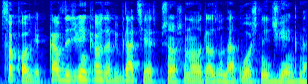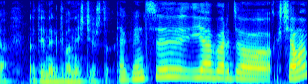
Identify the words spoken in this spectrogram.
cokolwiek, każdy dźwięk, każda wibracja jest przenoszona od razu na głośny dźwięk na, na tej nagrywanej ścieżce. Tak, więc y, ja bardzo chciałam,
